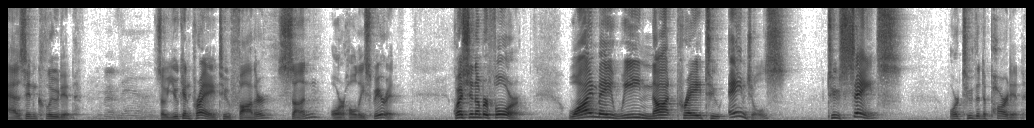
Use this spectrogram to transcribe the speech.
as included. Amen. So you can pray to Father, Son, or Holy Spirit. Question number four Why may we not pray to angels, to saints, or to the departed?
